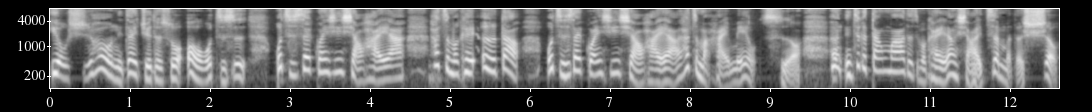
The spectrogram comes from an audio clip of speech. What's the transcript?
有时候你在觉得说，哦，我只是我只是在关心小孩呀，他怎么可以饿到？我只是在关心小孩呀，他怎么还没有吃哦？嗯，你这个当妈的怎么可以让小孩这么的瘦？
